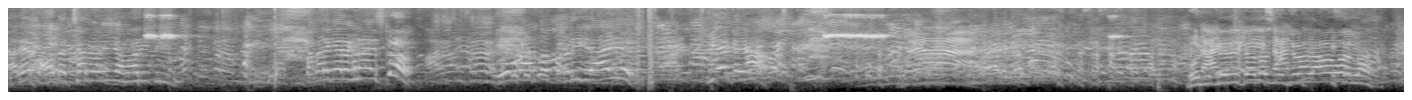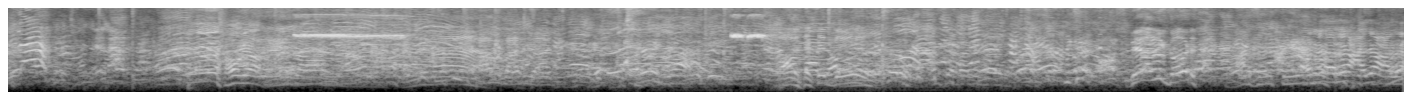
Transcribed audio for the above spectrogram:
बहुत अच्छा लड़ रही है हमारी टीम पकड़ के रखना इसको। एक बार तो पकड़ी गया ये। ये गया। वो नीचे भी गुड अरे आजा आजा।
